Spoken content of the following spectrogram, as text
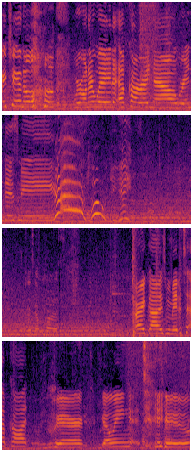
my channel. We're on our way to Epcot right now. We're in Disney. Ah! Woo! Yay! Just got us. All right, guys, we made it to Epcot. We're going to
